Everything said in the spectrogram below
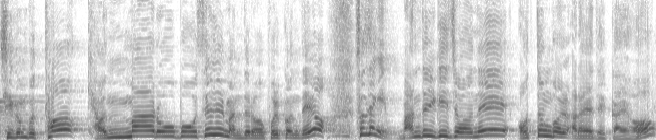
지금부터 견마 로봇을 만들어 볼 건데요. 선생님, 만들기 전에 어떤 걸 알아야 될까요?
